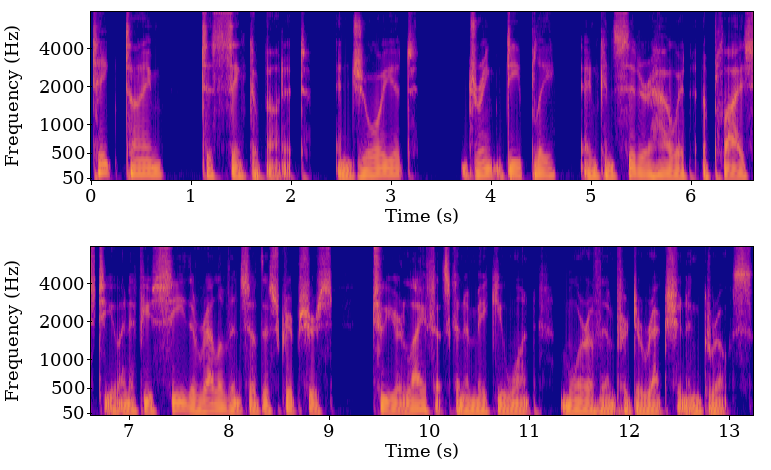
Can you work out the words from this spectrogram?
take time to think about it, enjoy it, drink deeply, and consider how it applies to you. And if you see the relevance of the scriptures to your life, that's going to make you want more of them for direction and growth.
